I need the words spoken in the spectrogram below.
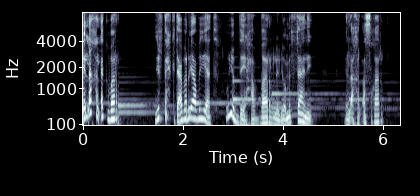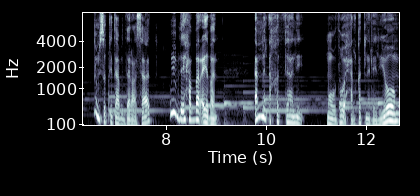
الأخ الأكبر يفتح كتاب الرياضيات ويبدأ يحضر لليوم الثاني. الأخ الأصغر يمسك كتاب الدراسات ويبدأ يحضر أيضا. أما الأخ الثاني موضوع حلقتنا لليوم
